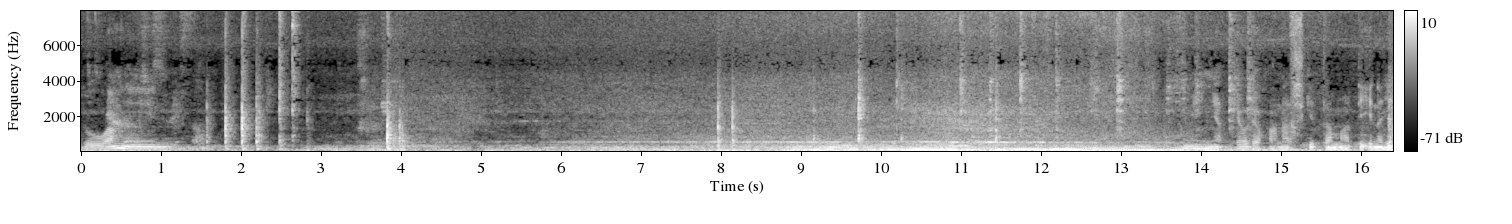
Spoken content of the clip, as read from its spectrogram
tuangin minyaknya udah panas kita matiin aja.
